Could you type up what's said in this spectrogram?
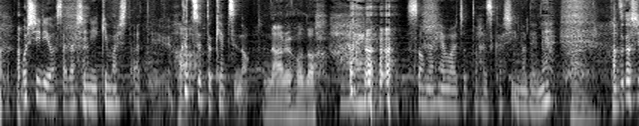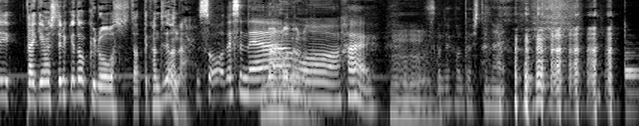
お尻を探しに行きましたっていう。はあ靴とケツの。なるほど。はい。その辺はちょっと恥ずかしいのでね。恥ずかしい体験はしてるけど苦労したって感じではない。そうですね。なるほどなるほどはい。うん。それほどしてない。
